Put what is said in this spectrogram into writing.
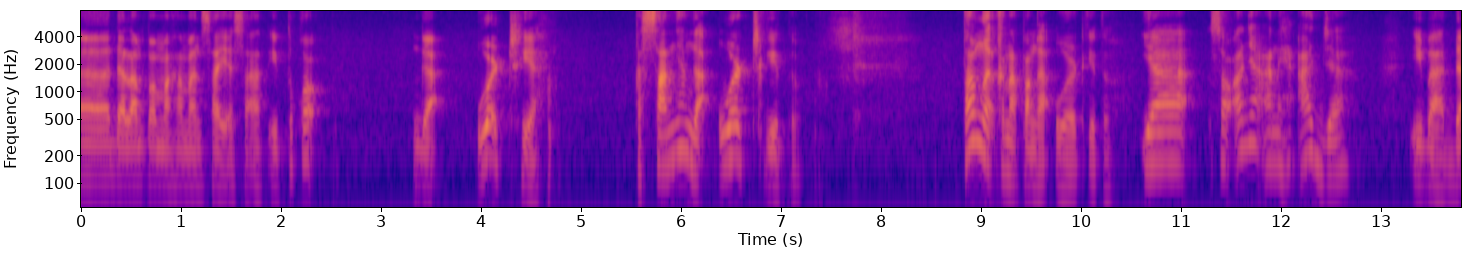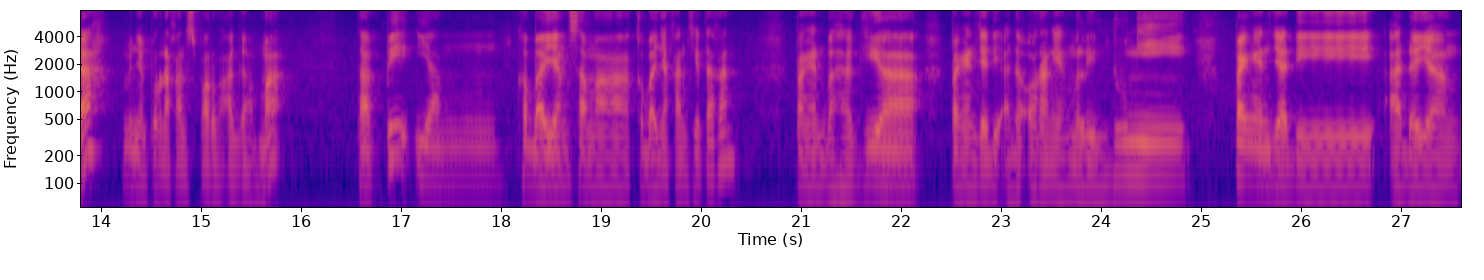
uh, dalam pemahaman saya saat itu kok nggak worth ya. Kesannya nggak worth gitu. Tahu nggak kenapa nggak worth gitu? Ya soalnya aneh aja. Ibadah menyempurnakan separuh agama tapi yang kebayang sama kebanyakan kita kan pengen bahagia, pengen jadi ada orang yang melindungi, pengen jadi ada yang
